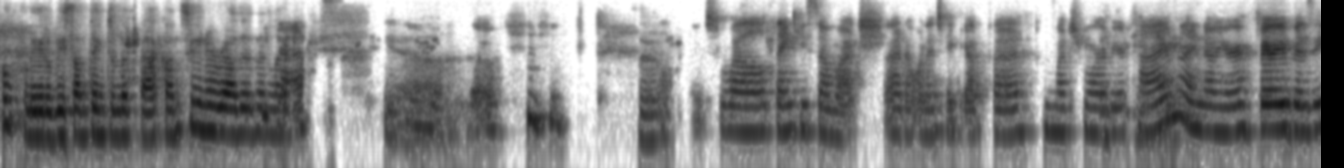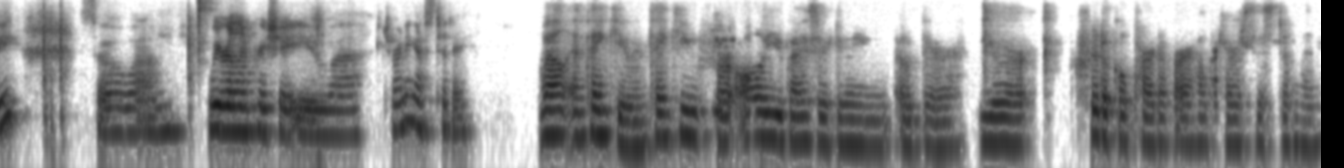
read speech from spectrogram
hopefully it'll be something to look back on sooner rather than later. Yeah. So. so. Well, thank you so much. I don't want to take up uh, much more of your time. I know you're very busy. So um, we really appreciate you uh, joining us today. Well, and thank you. And thank you for all you guys are doing out there. You're a critical part of our healthcare system. And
